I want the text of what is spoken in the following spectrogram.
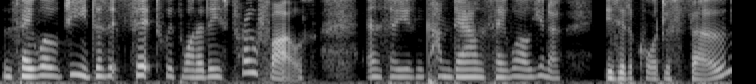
and say, well, gee, does it fit with one of these profiles? And so you can come down and say, well, you know, is it a cordless phone?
